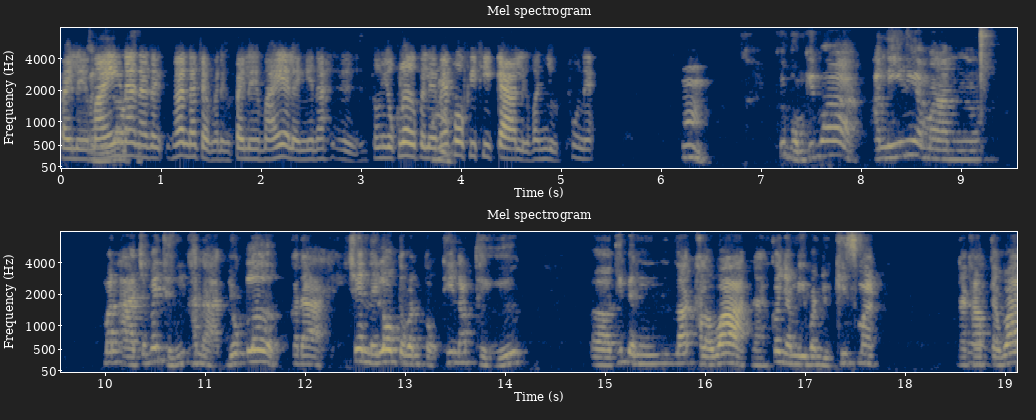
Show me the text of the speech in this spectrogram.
ไปเลยไหมน่าจะน่าจะหมายถึงไปเลยไหมอะไรเงี้ยนะเออต้องยกเลิกไปเลยไหมพวกพิธีการหรือวันหยุดพวกเนี้ย อืม คือผมคิดว่า อันนี้เนี่ยมันมันอาจจะไม่ถึงขนาดยกเลิกก็ได้ เช่นในโลกตะวันตกที่นับถือ เอ่อที่เป็นรัฐคารวาสนะก็ยังมีวันหยุดคริสต์มาสนะครับ แต่ว่า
